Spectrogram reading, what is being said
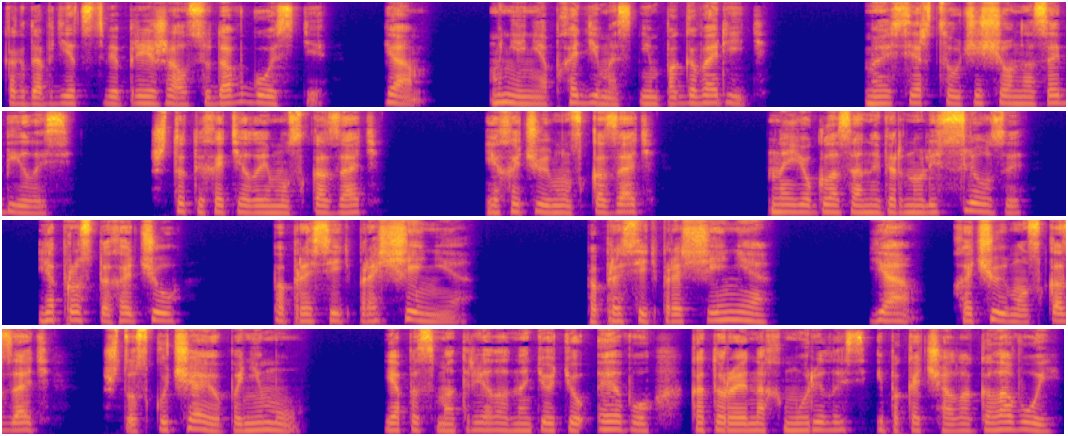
когда в детстве приезжал сюда в гости. Я... Мне необходимо с ним поговорить. Мое сердце учащенно забилось. Что ты хотела ему сказать? Я хочу ему сказать... На ее глаза навернулись слезы. Я просто хочу попросить прощения. Попросить прощения? Я хочу ему сказать, что скучаю по нему. Я посмотрела на тетю Эву, которая нахмурилась и покачала головой.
